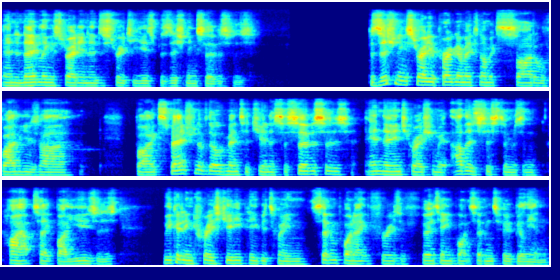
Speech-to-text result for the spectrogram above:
and enabling Australian industry to use positioning services. Positioning Australia program economic societal values are by expansion of the augmented GNSS services and their integration with other systems and high uptake by users, we could increase GDP between 7.83 to 13.72 billion.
